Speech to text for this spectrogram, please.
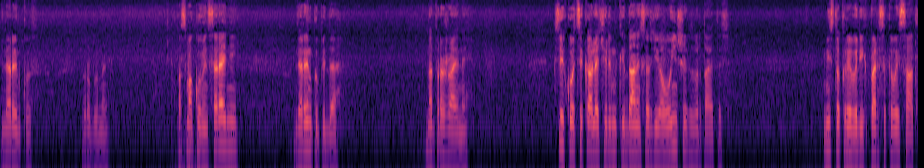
для ринку зроблений. По смаку він середній, для ринку піде. Надвражайний. Всіх, кого цікавлять черенки даних сортів або інших, звертайтесь. Місто Кривий Ріг, персиковий сад.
